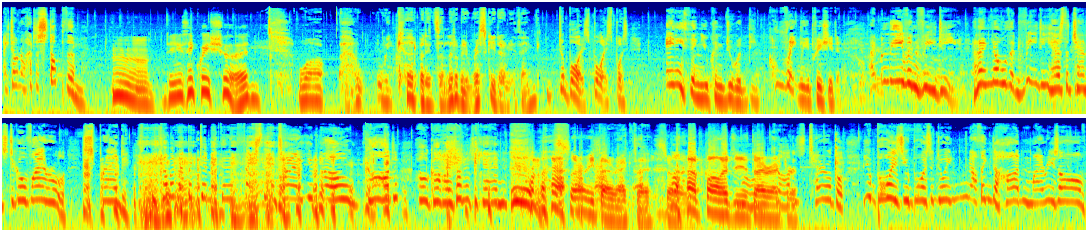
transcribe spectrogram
I don't know how to stop them. Hmm. Do you think we should? Well, we could, but it's a little bit risky, don't you think? D- Boys, boys, boys. Anything you can do would be greatly appreciated. I believe in VD, and I know that VD has the chance to go viral, spread, become an epidemic that infects the entire. You know, oh God, oh God, I've done it again. Sorry, director. Sorry. Apologies, Oh, director. God, it's terrible. You boys, you boys are doing nothing to harden my resolve.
